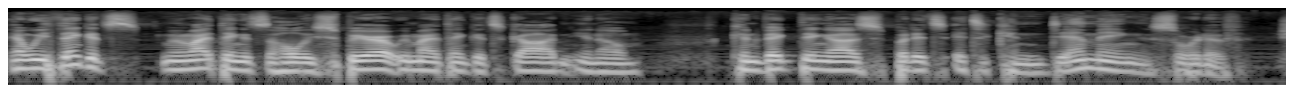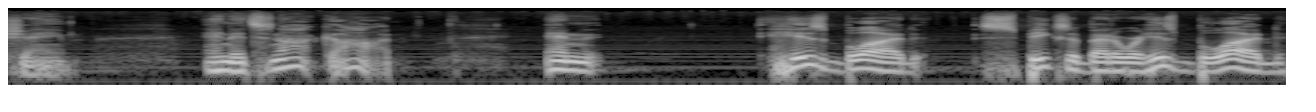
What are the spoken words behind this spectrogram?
and we think it's we might think it's the Holy Spirit, we might think it's God, you know, convicting us, but it's it's a condemning sort of shame. And it's not God. And his blood speaks a better word. His blood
